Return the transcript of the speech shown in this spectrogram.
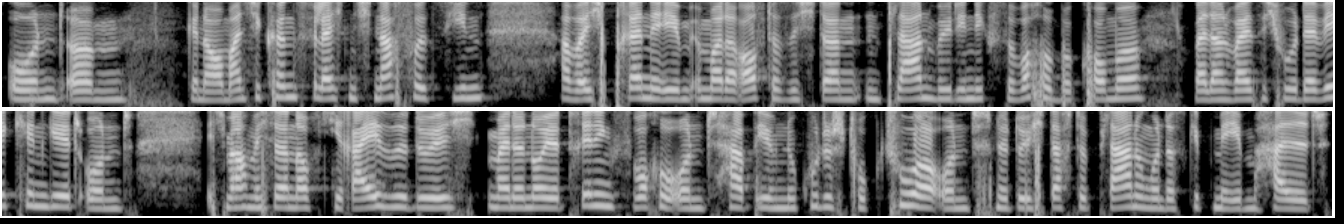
Und ähm, genau, manche können es vielleicht nicht nachvollziehen, aber ich brenne eben immer darauf, dass ich dann einen Plan für die nächste Woche bekomme, weil dann weiß ich, wo der Weg hingeht und ich mache mich dann auf die Reise durch meine neue Trainingswoche und habe eben eine gute Struktur und eine durchdachte Planung und das gibt mir eben Halt,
